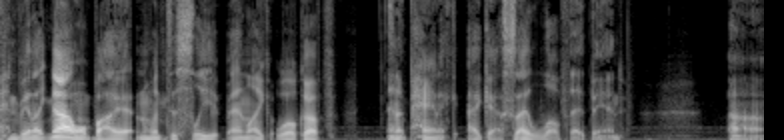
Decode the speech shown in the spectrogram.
and being like, no, I won't buy it, and went to sleep and like woke up in a panic, I guess. I love that band. Uh,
